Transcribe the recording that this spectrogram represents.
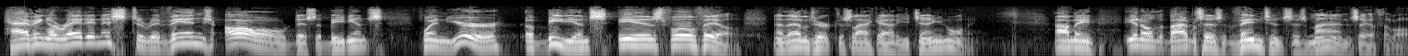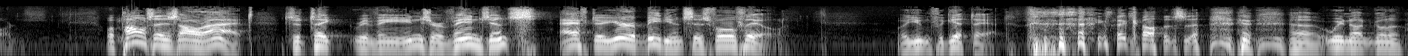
having a readiness to revenge all disobedience when your obedience is fulfilled. Now that'll jerk the slack out of your chain, won't it? I mean, you know, the Bible says, vengeance is mine, saith the Lord. Well, Paul says all right to take revenge or vengeance after your obedience is fulfilled. Well, you can forget that because uh, uh, we're not going to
